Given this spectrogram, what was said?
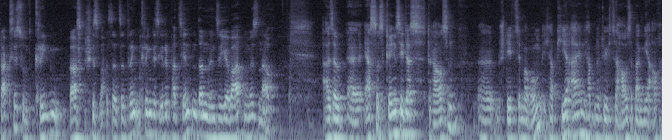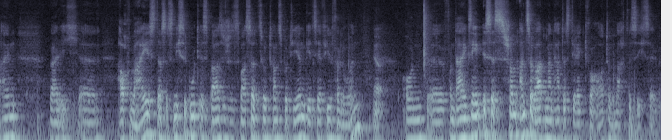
Praxis und kriegen basisches Wasser zu trinken. Kriegen das Ihre Patienten dann, wenn sie hier warten müssen, auch? Also äh, erstens kriegen sie das draußen, äh, steht es immer rum. Ich habe hier einen, ich habe natürlich zu Hause bei mir auch einen, weil ich äh, auch weiß, dass es nicht so gut ist, basisches Wasser zu transportieren, geht sehr viel verloren. Ja. Und äh, von daher gesehen ist es schon anzuraten, man hat es direkt vor Ort und macht es sich selber.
